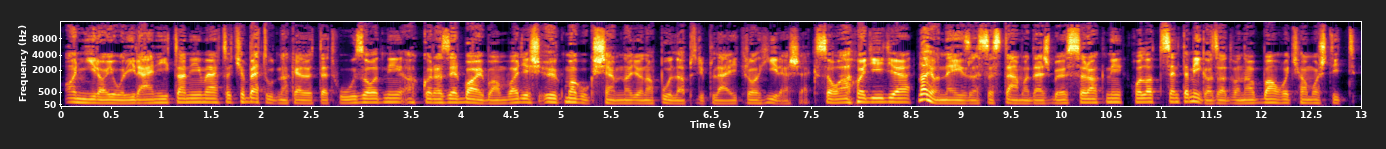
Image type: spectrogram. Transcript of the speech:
annyira jól irányítani, mert hogyha be tudnak előtted húzódni, akkor azért bajban vagy, és ők maguk sem nagyon a pull-up tripláikról híresek. Szóval, hogy így eh, nagyon nehéz lesz ezt támadásba összerakni, holott szerintem igazad van abban, hogyha most itt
